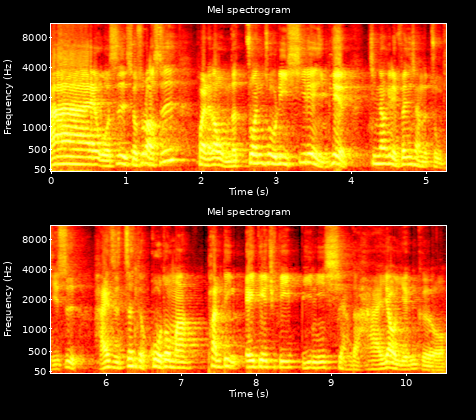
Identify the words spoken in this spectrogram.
嗨，我是小苏老师，欢迎来到我们的专注力系列影片。今天要跟你分享的主题是：孩子真的有过动吗？判定 ADHD 比你想的还要严格哦。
